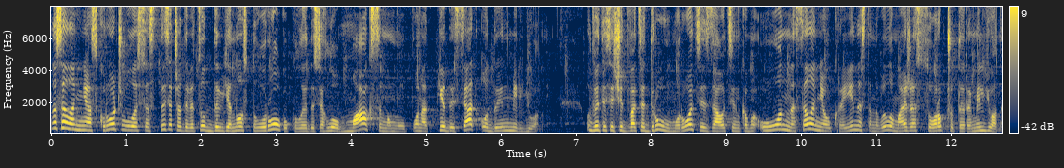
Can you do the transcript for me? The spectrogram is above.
Населення скорочувалося з 1990 року, коли досягло максимуму понад 51 мільйон. У 2022 році, за оцінками ООН, населення України становило майже 44 мільйони.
